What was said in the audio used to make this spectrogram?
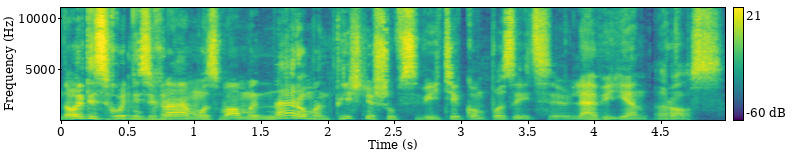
Давайте сьогодні зіграємо з вами найромантичнішу в світі композицію Ля Вієн Рос.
